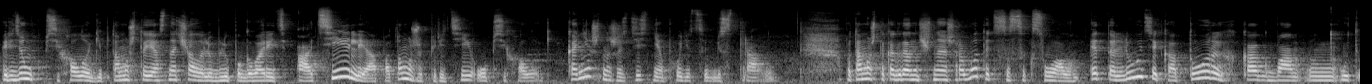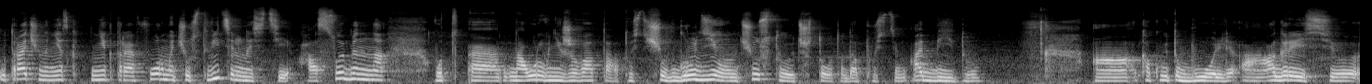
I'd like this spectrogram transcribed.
перейдем к психологии, потому что я сначала люблю поговорить о теле, а потом уже перейти о психологии. Конечно же, здесь не обходится без травм. Потому что когда начинаешь работать со сексуалом, это люди, которых как бы утрачена несколько, некоторая форма чувствительности, особенно вот э, на уровне живота. То есть еще в груди он чувствует что-то, допустим, обиду, а, какую-то боль, а, агрессию,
